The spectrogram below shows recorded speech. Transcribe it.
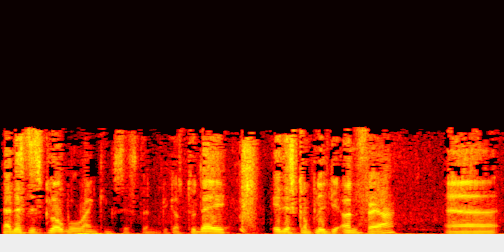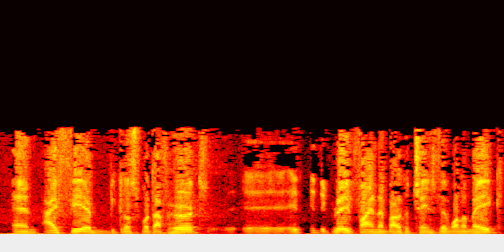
That is this global ranking system. Because today it is completely unfair. Uh, and I fear because what I've heard uh, in, the grapevine about the change they want to make,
